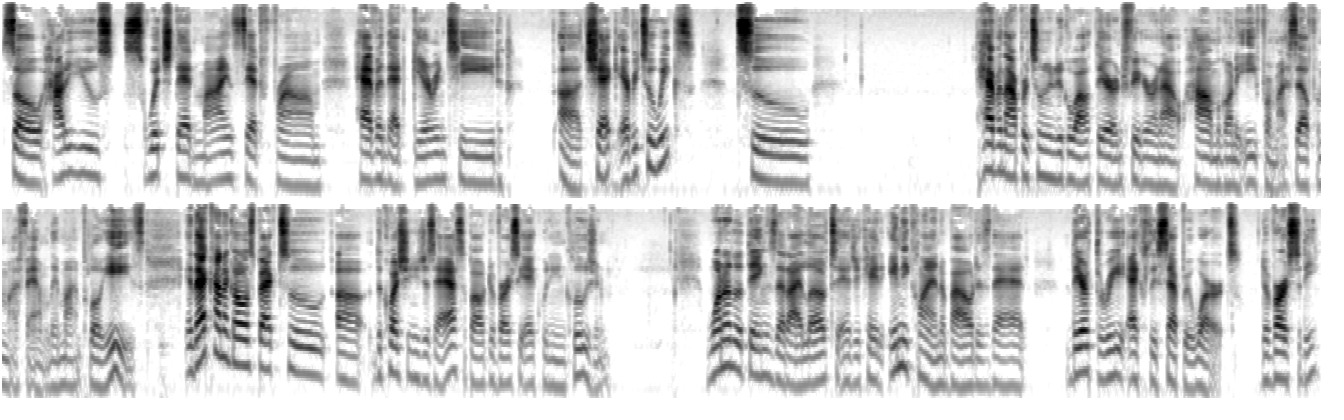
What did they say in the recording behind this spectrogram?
So, how do you s- switch that mindset from having that guaranteed uh, check every two weeks to having the opportunity to go out there and figuring out how I'm going to eat for myself and my family and my employees? And that kind of goes back to uh, the question you just asked about diversity, equity, inclusion. One of the things that I love to educate any client about is that there are three actually separate words diversity,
